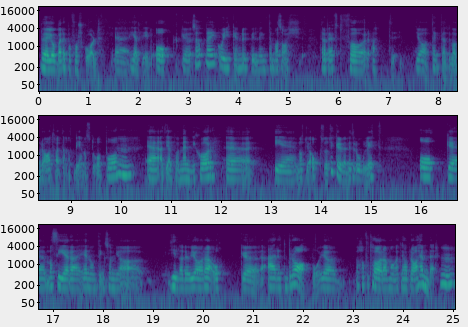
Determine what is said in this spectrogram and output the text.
Då jag jobbade på Forsgård heltid. Och eh, sa upp mig och gick en utbildning till massageterapeut för att jag tänkte att det var bra att ha ett annat ben att stå på. Mm. Eh, att hjälpa människor eh, är något jag också tycker är väldigt roligt. Och massera är någonting som jag gillade att göra och är rätt bra på. Jag har fått höra många att jag har bra händer Mm.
